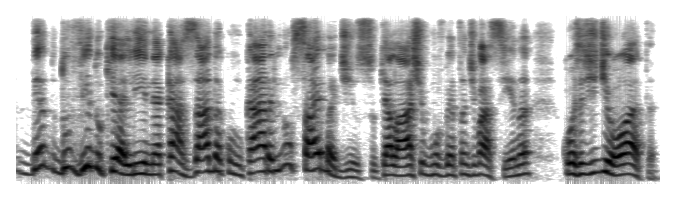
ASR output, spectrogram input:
dentro, duvido que ali, né, casada com um cara, ele não saiba disso, que ela acha o movimento anti-vacina coisa de idiota.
